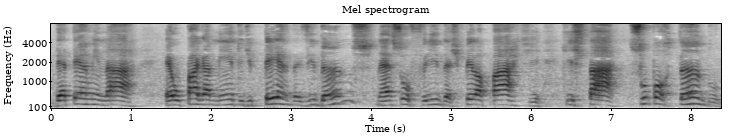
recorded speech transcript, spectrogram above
determinar é o pagamento de perdas e danos né, sofridas pela parte que está suportando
